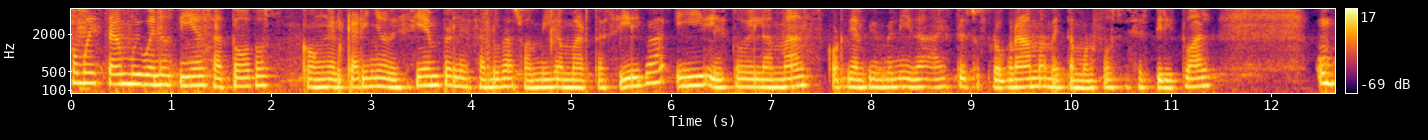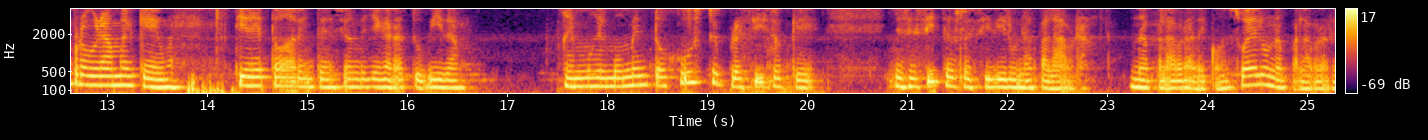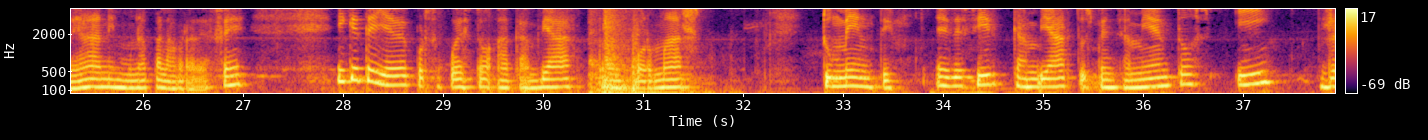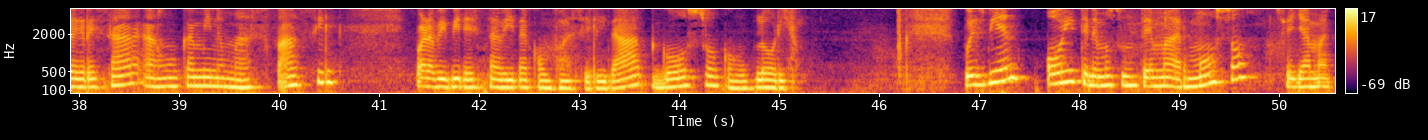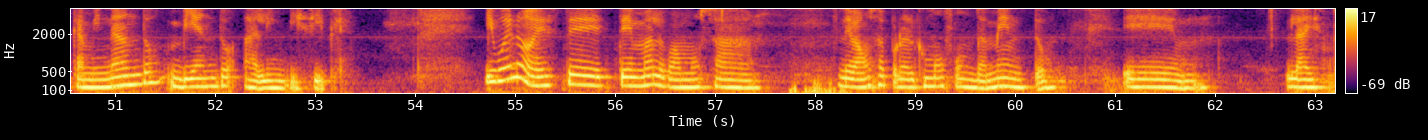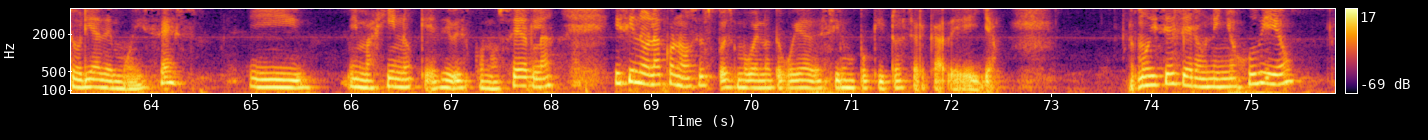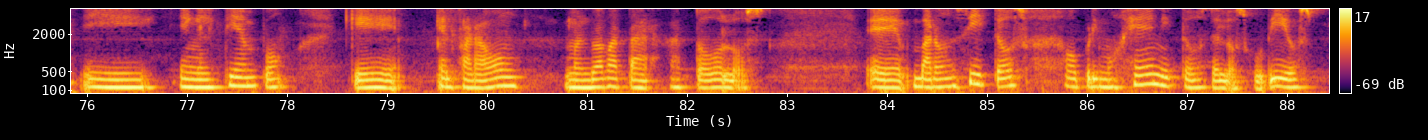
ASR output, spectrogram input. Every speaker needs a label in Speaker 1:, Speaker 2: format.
Speaker 1: ¿Cómo están? Muy buenos días a todos. Con el cariño de siempre les saluda su amiga Marta Silva y les doy la más cordial bienvenida a este su programa Metamorfosis Espiritual. Un programa que tiene toda la intención de llegar a tu vida en el momento justo y preciso que necesitas recibir una palabra, una palabra de consuelo, una palabra de ánimo, una palabra de fe y que te lleve, por supuesto, a cambiar, transformar tu mente, es decir, cambiar tus pensamientos y regresar a un camino más fácil para vivir esta vida con facilidad, gozo, con gloria. Pues bien, hoy tenemos un tema hermoso, se llama Caminando viendo al invisible. Y bueno, este tema lo vamos a le vamos a poner como fundamento eh, la historia de Moisés. Y imagino que debes conocerla. Y si no la conoces, pues bueno, te voy a decir un poquito acerca de ella. Moisés era un niño judío y en el tiempo que el faraón mandó a matar a todos los eh, varoncitos o primogénitos de los judíos,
